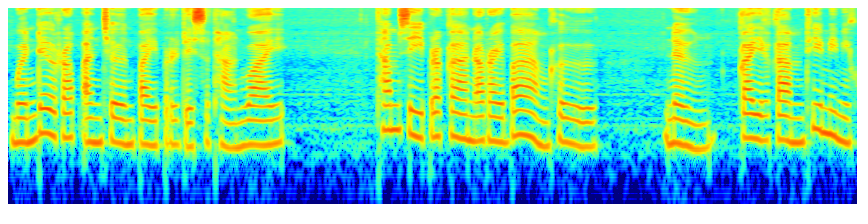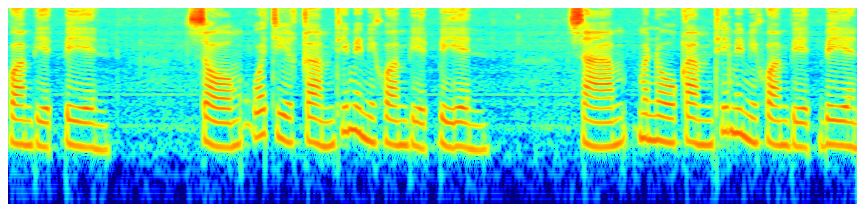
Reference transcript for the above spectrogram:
เหมือนได้รับอัญเชิญไปประดิษฐานไว้ทำสี่ประการอะไรบ้างคือ 1. กายกรรมที่ไม่มีความเบียดเบียน 2. 2. วจีกรรมที่ไม่มีความเบียดเบียน 3. มโนกรรมที่ไม่มีความเบียดเบียน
